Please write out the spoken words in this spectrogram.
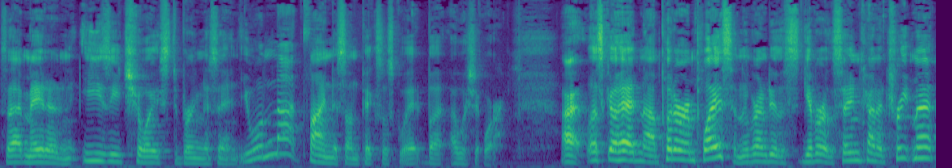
so that made it an easy choice to bring this in. You will not find this on Pixel Squid, but I wish it were. All right, let's go ahead and uh, put her in place, and then we're going to do this, give her the same kind of treatment.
